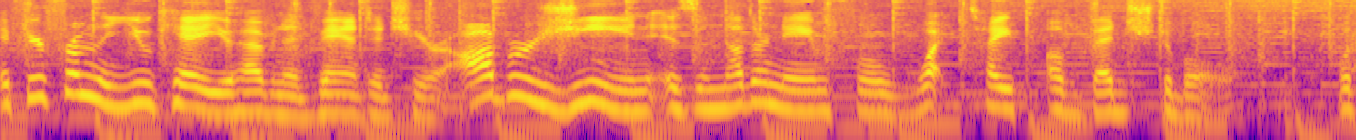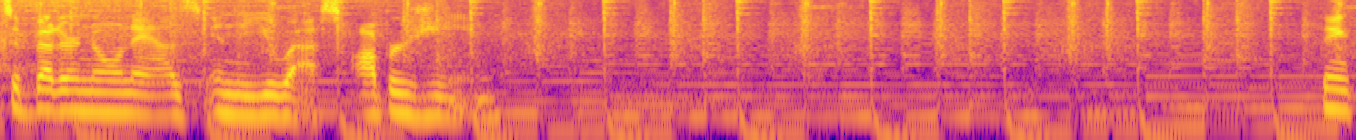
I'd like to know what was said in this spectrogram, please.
If you're from the UK, you have an advantage here. Aubergine is another name for what type of vegetable? What's it better known as in the US? Aubergine. think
